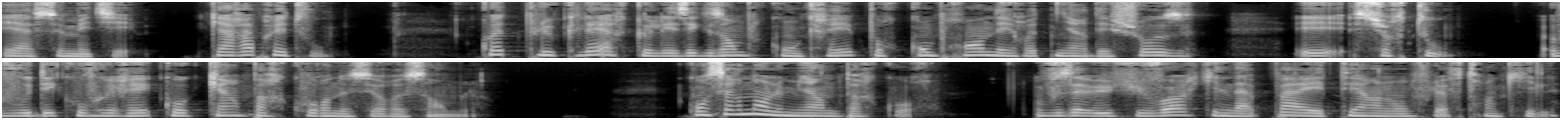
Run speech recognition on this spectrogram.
et à ce métier. Car après tout, quoi de plus clair que les exemples concrets pour comprendre et retenir des choses, et surtout, vous découvrirez qu'aucun parcours ne se ressemble. Concernant le mien de parcours, vous avez pu voir qu'il n'a pas été un long fleuve tranquille,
